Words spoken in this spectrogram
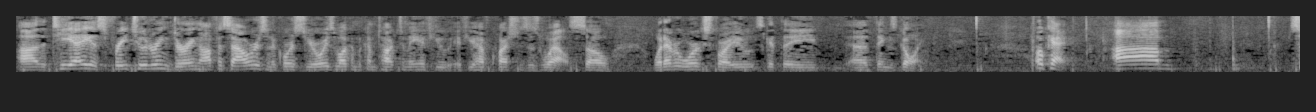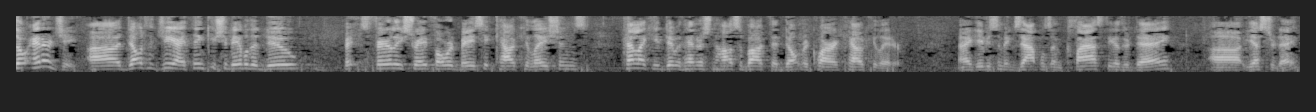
Uh, the TA is free tutoring during office hours, and of course, you're always welcome to come talk to me if you if you have questions as well. So, whatever works for you, let's get the uh, things going. Okay. Um, so energy, uh, delta G, I think you should be able to do fairly straightforward basic calculations kind of like you did with Henderson Hasselbalch that don't require a calculator. And I gave you some examples in class the other day, uh, yesterday,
